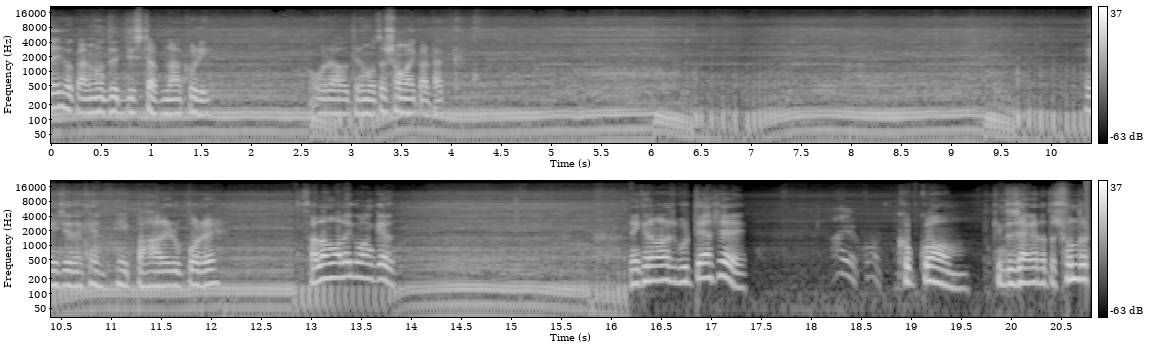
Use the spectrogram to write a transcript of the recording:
যাই হোক, আমি ওদের ডিস্টার্ব না করি। ওরা ওদের মতো সময় কাটাক। এই যে দেখেন এই পাহাড়ের উপরে। সালাম আলাইকুম আঙ্কেল। এখানে মানুষ ঘুরতে আসে? খুব কম কিন্তু জায়গাটা তো সুন্দর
